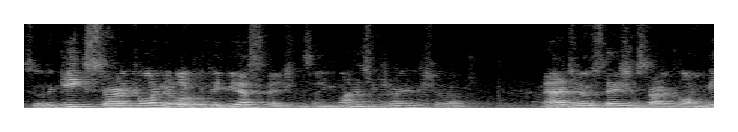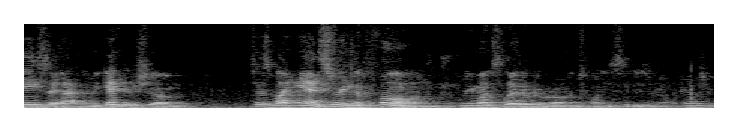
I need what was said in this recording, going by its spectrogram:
So the geeks started calling their local PBS station saying, why don't you carry the show? Manager of the station started calling me, say, how can we get your show? Just by answering the phone Three months later, we were on in 20 cities around the country.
